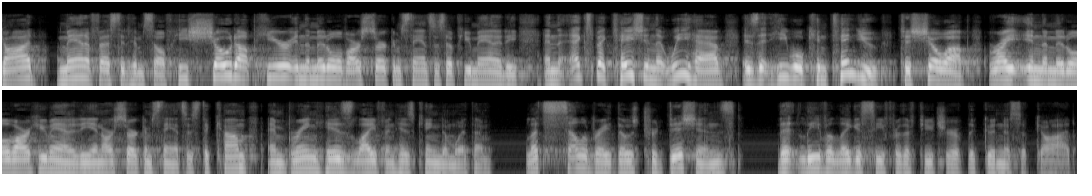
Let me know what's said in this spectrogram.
God manifested himself. He showed up here in the middle of our circumstances of humanity. And the expectation that we have is that he will continue to show up right in the middle of our humanity and our circumstances, to come and bring his life and his kingdom with him. Let's celebrate those traditions that leave a legacy for the future of the goodness of God.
